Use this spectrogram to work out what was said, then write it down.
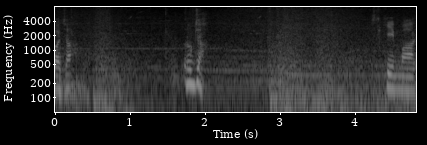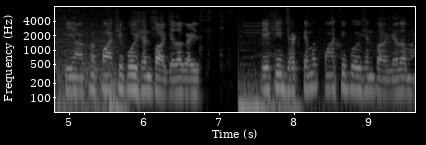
बचा। रुक जा। इसकी माँ की आँख में पांचवी पोजीशन पे आ गया था गाइस एक ही झटके में पांचवी पोजीशन पे आ गया था मैं।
